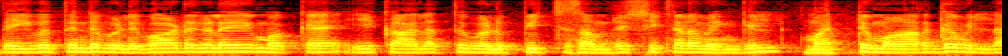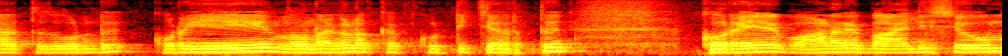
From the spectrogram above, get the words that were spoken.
ദൈവത്തിന്റെ വെളിപാടുകളെയും ഒക്കെ ഈ കാലത്ത് വെളുപ്പിച്ച് സംരക്ഷിക്കണമെങ്കിൽ മറ്റു മാർഗമില്ലാത്തതുകൊണ്ട് കുറേ നുണകളൊക്കെ കൂട്ടിച്ചേർത്ത് കുറേ വളരെ ബാലിശവും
